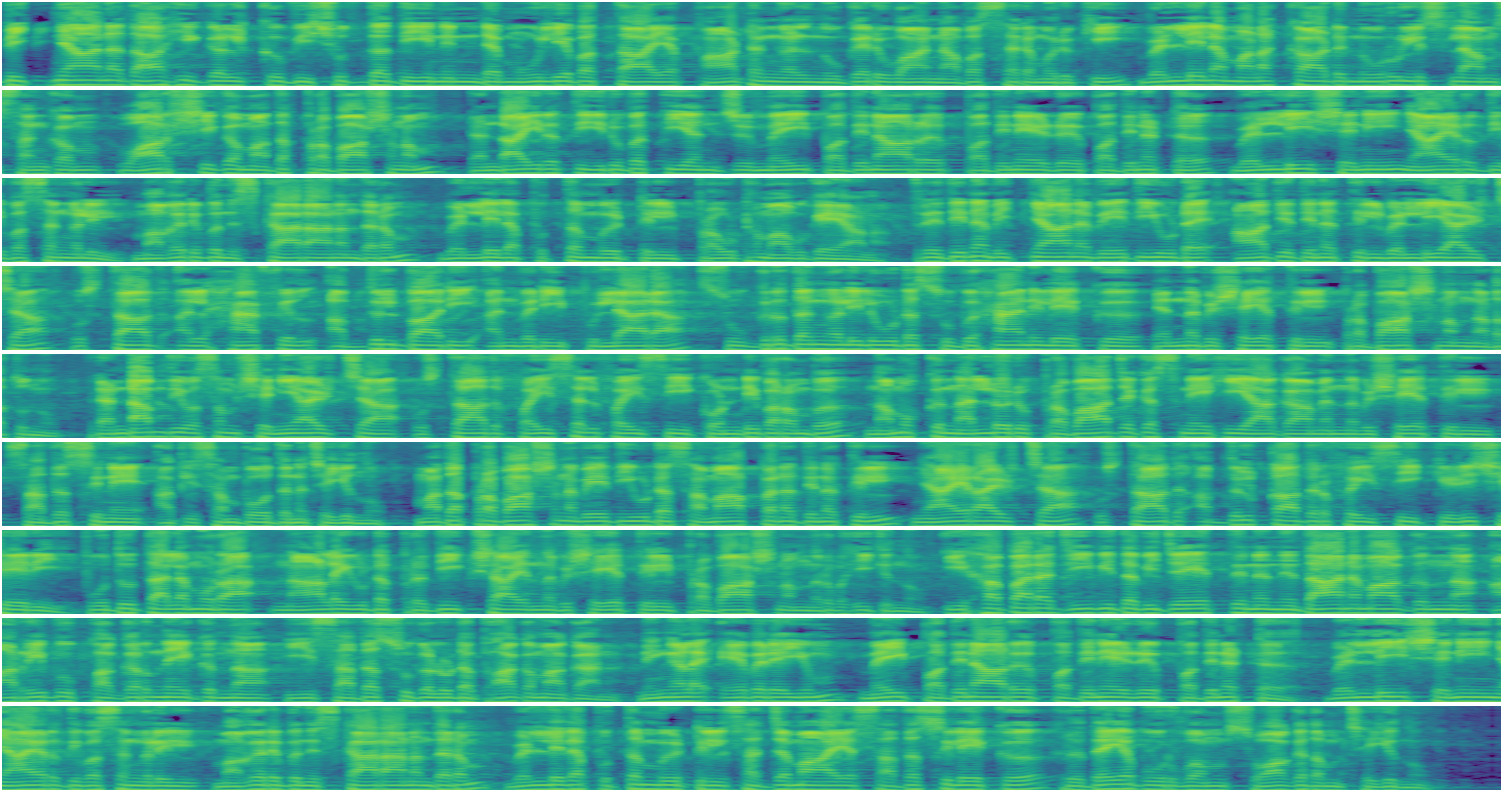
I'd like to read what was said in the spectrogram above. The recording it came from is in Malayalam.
വിജ്ഞാനദാഹികൾക്ക് വിശുദ്ധ ദീനിന്റെ മൂല്യവത്തായ പാഠങ്ങൾ നുകരുവാൻ അവസരമൊരുക്കി വെള്ളില മണക്കാട് നൂറുൽ ഇസ്ലാം സംഘം വാർഷിക മതപ്രഭാഷണം രണ്ടായിരത്തി ഇരുപത്തിയഞ്ച് മെയ് പതിനാറ് പതിനേഴ് പതിനെട്ട് വെള്ളി ശനി ഞായർ ദിവസങ്ങളിൽ മകരുബ് നിസ്കാരാനന്തരം വെള്ളില പുത്തം വീട്ടിൽ പ്രൗഢമാവുകയാണ്. ത്രിദിന വിജ്ഞാന വേദിയുടെ ആദ്യ ദിനത്തിൽ വെള്ളിയാഴ്ച ഉസ്താദ് അൽ ഹാഫിൽ അബ്ദുൽ ബാരി അൻവരി പുല്ലാര സുഹൃതങ്ങളിലൂടെ സുബ്ഹാനിലേക്ക് എന്ന വിഷയത്തിൽ പ്രഭാഷണം നടത്തുന്നു. രണ്ടാം ദിവസം ശനിയാഴ്ച ഉസ്താദ് ഫൈസൽ ഫൈസി കൊണ്ടിപറമ്പ് നമുക്ക് നല്ലൊരു പ്രവാചക സ്നേഹിയാകാമെന്ന വിഷയത്തിൽ സദസ്സിനെ അഭിസംബോധന ചെയ്യുന്നു. മതപ്രഭാഷണ വേദിയുടെ സമാപന ദിനത്തിൽ ഞായറാഴ്ച ഉസ്താദ് അബ്ദുൽ ഖാദർ ഫൈസി കിഴിശ്ശേരി പുതുതലമുറ നാളെയുടെ പ്രതീക്ഷ എന്ന വിഷയത്തിൽ പ്രഭാഷണം നിർവഹിക്കുന്നു. ഇഹപര ജീവിത വിജയത്തിന് നിദാനമാകുന്ന അറിവ് പകർന്നേകുന്ന ഈ സദസ്സുകളുടെ ഭാഗമാകാൻ നിങ്ങളെ ഏവരെയും മെയ് പതിനാറ് പതിനേഴ് പതിനെട്ട് വെള്ളി ശനി ഞായർ ദിവസങ്ങളിൽ മകരബ് നിസ്കാരാനന്തരം വെള്ളില പുത്തം വീട്ടിൽ സജ്ജമായ സദസ്സിലേക്ക് ഹൃദയപൂർവം സ്വാഗതം ചെയ്യുന്നു.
